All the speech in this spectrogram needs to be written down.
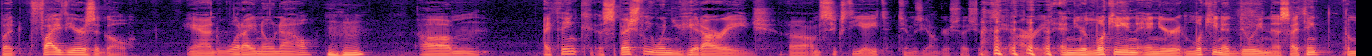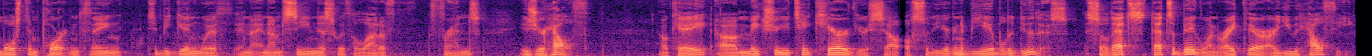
But five years ago, and what I know now, Mm-hmm. um, I think especially when you hit our age, uh, I'm 68. Tim's younger, so I shouldn't say our age. And you're looking and you're looking at doing this. I think the most important thing to begin with, and, and I'm seeing this with a lot of friends, is your health. Okay, uh, make sure you take care of yourself so that you're going to be able to do this. So that's that's a big one right there. Are you healthy,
